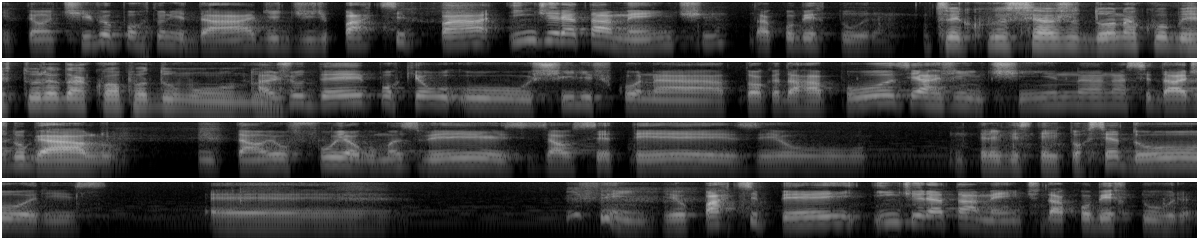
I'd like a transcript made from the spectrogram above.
Então eu tive a oportunidade de participar indiretamente da cobertura. Você, você ajudou na cobertura da Copa do Mundo. Ajudei porque o, o Chile ficou na Toca da Raposa e a Argentina na Cidade do Galo. Então eu fui algumas vezes aos CTs, eu entrevistei torcedores. é, Enfim, eu participei indiretamente da cobertura.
